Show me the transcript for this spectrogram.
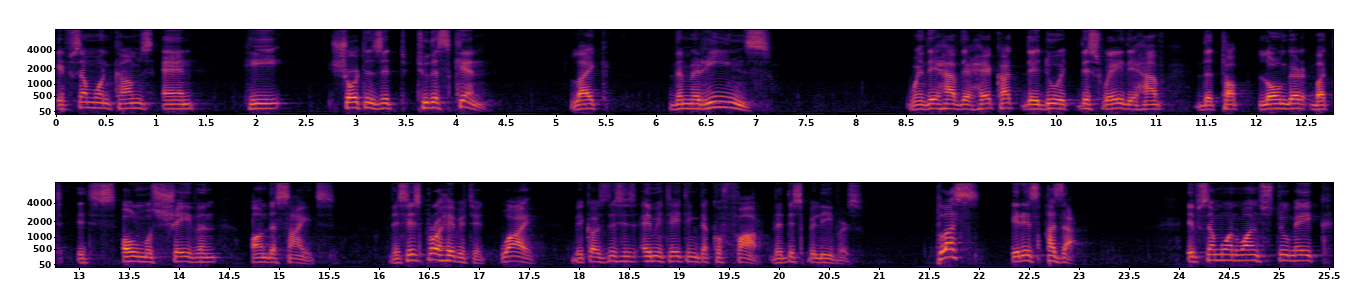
if someone comes and he shortens it to the skin, like the Marines when they have their haircut, they do it this way. They have the top longer, but it's almost shaven on the sides. This is prohibited. Why? Because this is imitating the kuffar, the disbelievers. Plus, it is qaza. If someone wants to make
